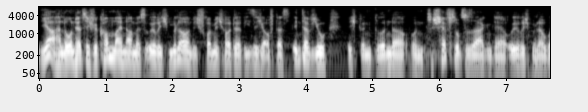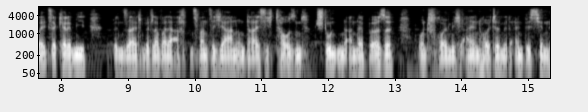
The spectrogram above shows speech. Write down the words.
Ja, hallo und herzlich willkommen. Mein Name ist Ulrich Müller und ich freue mich heute riesig auf das Interview. Ich bin Gründer und Chef sozusagen der Ulrich Müller Wealth Academy. Bin seit mittlerweile 28 Jahren und 30.000 Stunden an der Börse und freue mich allen heute mit ein bisschen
